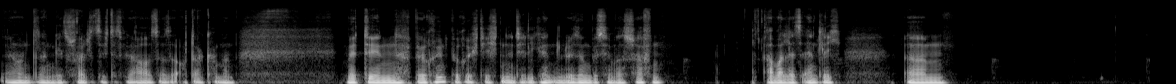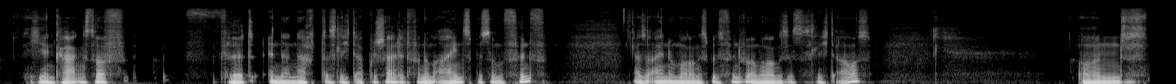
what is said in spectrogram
Und dann schaltet sich das wieder aus. Also auch da kann man mit den berühmt-berüchtigten intelligenten Lösungen ein bisschen was schaffen. Aber letztendlich ähm, hier in Karkensdorf wird in der Nacht das Licht abgeschaltet von um 1 bis um 5. Also 1 Uhr morgens bis 5 Uhr morgens ist das Licht aus. Und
